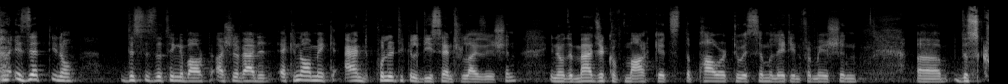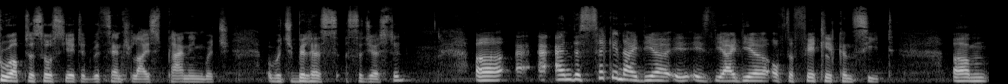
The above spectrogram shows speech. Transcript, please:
is that you know this is the thing about I should have added economic and political decentralization. You know, the magic of markets, the power to assimilate information, uh, the screw ups associated with centralized planning, which which Bill has suggested. Uh, and the second idea is, is, the idea of the fatal conceit. Um,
